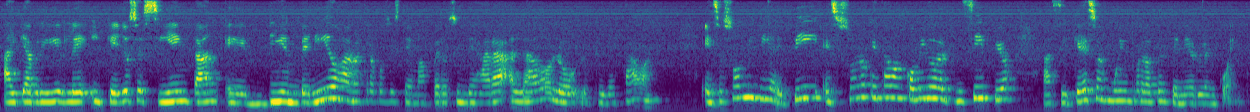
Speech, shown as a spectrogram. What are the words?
hay que abrirle y que ellos se sientan eh, bienvenidos a nuestro ecosistema, pero sin dejar al lado los lo que ya estaban. Esos son mis VIP, esos son los que estaban conmigo desde el principio, así que eso es muy importante tenerlo en cuenta.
